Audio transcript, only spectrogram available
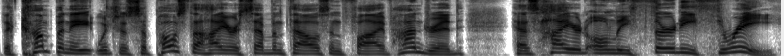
The company, which is supposed to hire 7,500, has hired only 33.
